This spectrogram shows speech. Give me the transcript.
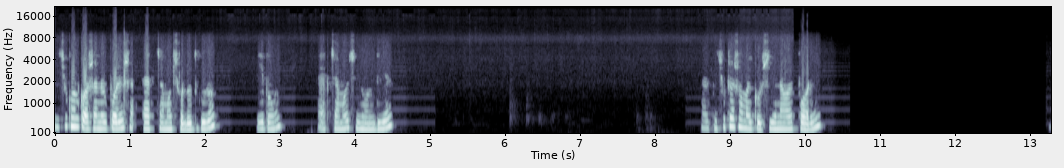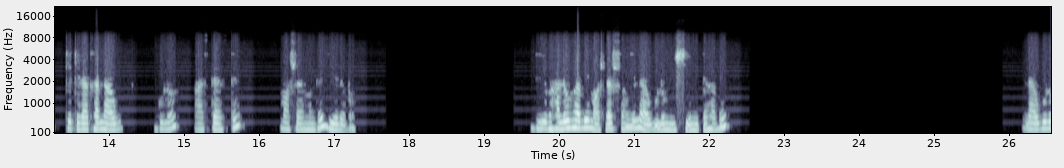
কিছুক্ষণ কষানোর পরে এক চামচ হলুদ গুঁড়ো এবং এক চামচ নুন দিয়ে আর কিছুটা সময় কষিয়ে নেওয়ার পরে কেটে রাখা লাউ গুলো আস্তে আস্তে মশলার মধ্যে দিয়ে দেবো। দিয়ে ভালোভাবে মশলার সঙ্গে লাউগুলো মিশিয়ে নিতে হবে। লাউগুলো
